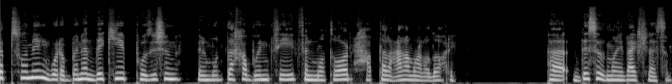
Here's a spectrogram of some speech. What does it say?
kept swimming وربنا اداكي position في المنتخب وانت في المطار حاطه العلم على ظهرك. ف this is my life lesson.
